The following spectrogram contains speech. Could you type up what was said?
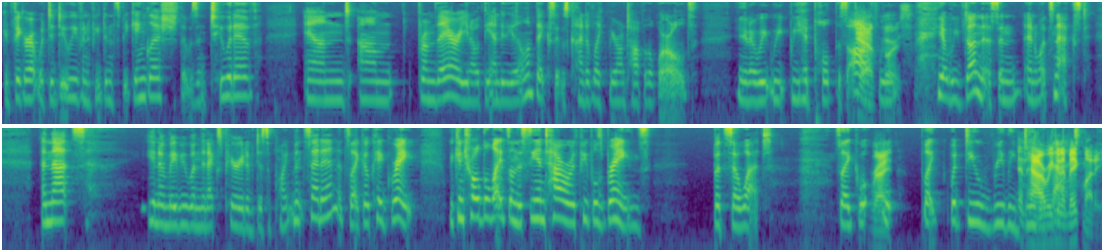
could figure out what to do even if you didn't speak English, that was intuitive. And um, from there, you know, at the end of the Olympics, it was kind of like we were on top of the world. You know, we, we, we had pulled this off. Yeah, of we, course. Yeah, we've done this, and, and what's next? And that's, you know, maybe when the next period of disappointment set in, it's like, okay, great. We controlled the lights on the CN Tower with people's brains. But so what? It's like, right. like, what do you really and do? And how are we going to make money?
